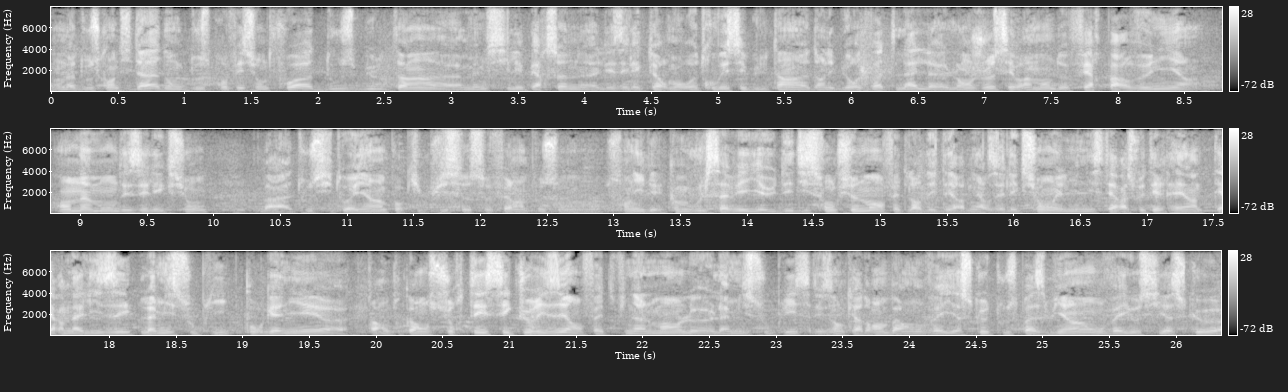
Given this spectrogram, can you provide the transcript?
On a 12 candidats, donc 12 professions de foi, 12 bulletins, euh, même si les personnes, les électeurs vont retrouver ces bulletins euh, dans les bureaux de vote. Là, l'enjeu, c'est vraiment de faire parvenir en amont des élections bah, à tout citoyen pour qu'il puisse se faire un peu son, idée. Comme vous le savez, il y a eu des dysfonctionnements en fait lors des dernières élections et le ministère a souhaité réinternaliser la mise souplie pour gagner, euh, enfin en tout cas en sûreté, sécuriser en fait finalement le, la mise souplie. Des encadrants, bah, on veille à ce que tout se passe bien, on veille aussi à ce que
